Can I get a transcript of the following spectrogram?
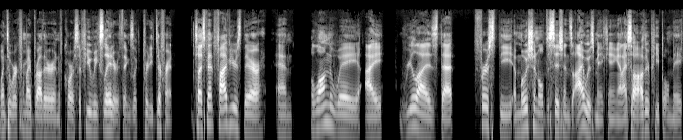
went to work for my brother. And of course, a few weeks later, things looked pretty different. So I spent five years there. And along the way, I realized that first, the emotional decisions I was making, and I saw other people make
